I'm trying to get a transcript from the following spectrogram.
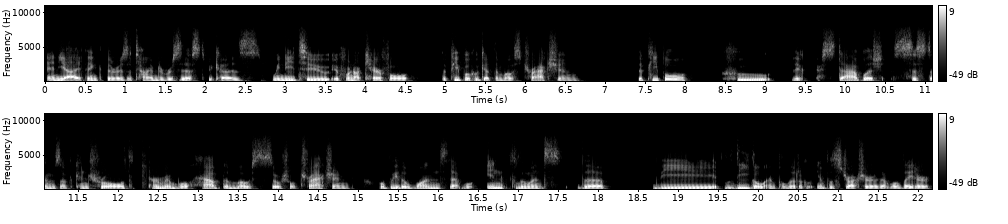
and yeah, I think there is a time to resist because we need to. If we're not careful, the people who get the most traction, the people who the established systems of control determine will have the most social traction will be the ones that will influence the the legal and political infrastructure that will later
